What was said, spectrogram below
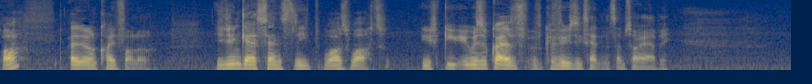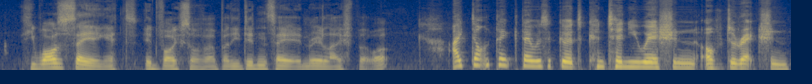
What? I don't quite follow. You didn't get a sense that he was what? You, you, it was quite a confusing sentence. I'm sorry, Abby. He was saying it in voiceover, but he didn't say it in real life. But what? I don't think there was a good continuation of direction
